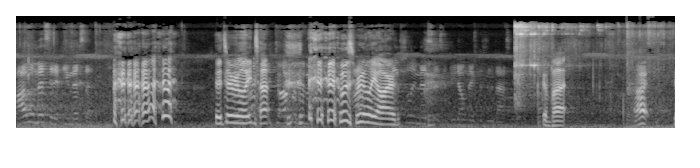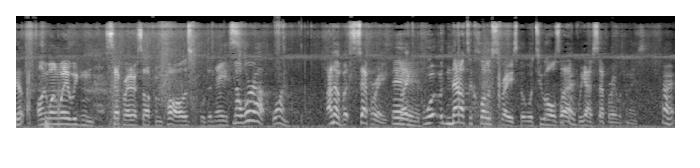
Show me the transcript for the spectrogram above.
I will miss it if you miss it. It's a really tough. it was really hard. Actually miss this if you don't make this in the basket. Good putt. All right. Yep. Only one way we can separate ourselves from Paul is with an ace. No, we're up one. I know, but separate. Yeah, like yeah, yeah. now it's a close race, but with two holes left, we gotta separate with an ace. All right.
